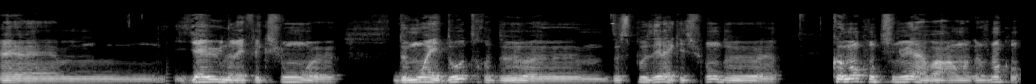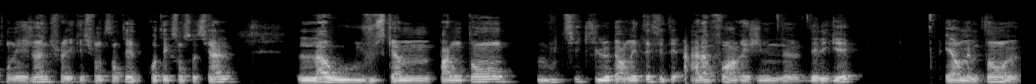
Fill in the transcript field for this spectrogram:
il y a eu une réflexion de moi et d'autres de de se poser la question de comment continuer à avoir un engagement quand on est jeune sur les questions de santé et de protection sociale, là où jusqu'à pas longtemps l'outil qui le permettait, c'était à la fois un régime délégué et en même temps euh,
